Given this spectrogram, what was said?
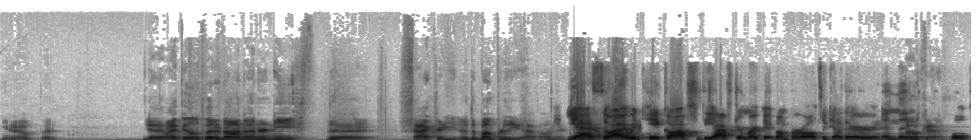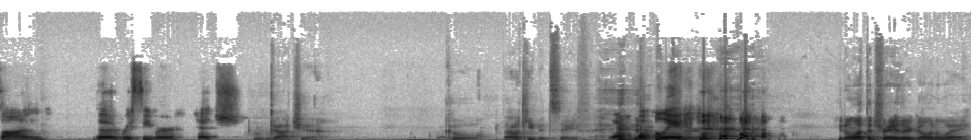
you know. But Yeah, they might be able to put it on underneath the factory or the bumper that you have on there. too. Yeah, so I would take off the aftermarket bumper altogether mm-hmm. and then Okay. bolt on the receiver hitch. Mm-hmm. Gotcha. Cool. That'll keep it safe. Yeah, hopefully. You don't want the trailer going away.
